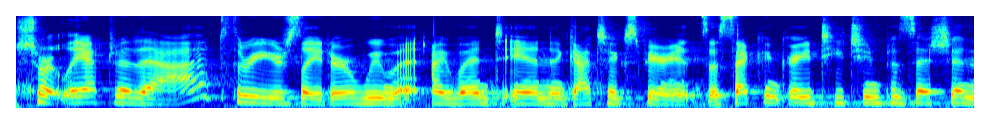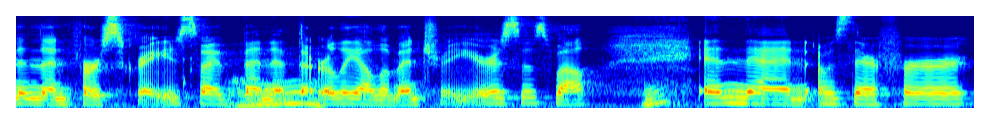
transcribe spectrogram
Shortly after that, three years later, we went. I went in and got to experience a second grade teaching position and then first grade. So I've been oh. at the oh. early elementary years as well. Mm. And then I was there for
